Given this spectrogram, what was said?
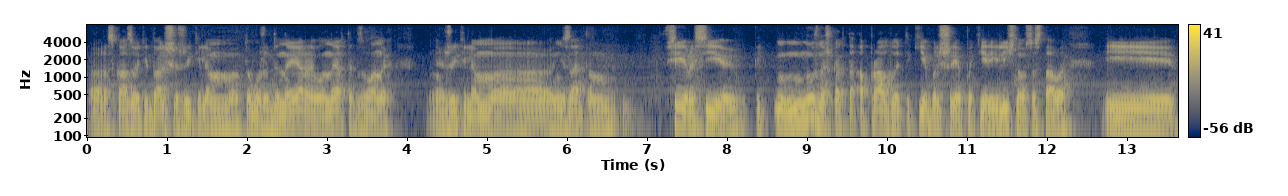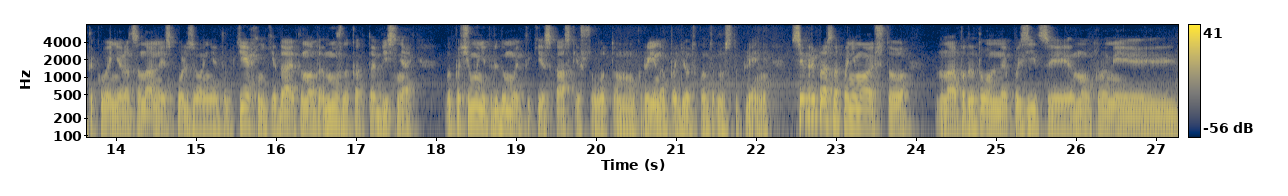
э, рассказывать и дальше жителям того же ДНР, ЛНР так званых, жителям, не знаю, там всей России ну, нужно же как-то оправдывать такие большие потери личного состава и такое нерациональное использование там, техники, да, это надо, нужно как-то объяснять. Но почему не придумывать такие сказки, что вот там Украина пойдет в контрнаступление? Все прекрасно понимают, что на подготовленные позиции, ну, кроме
